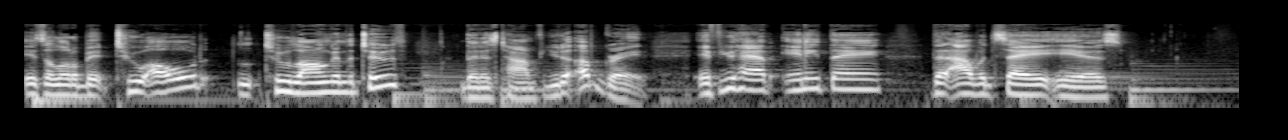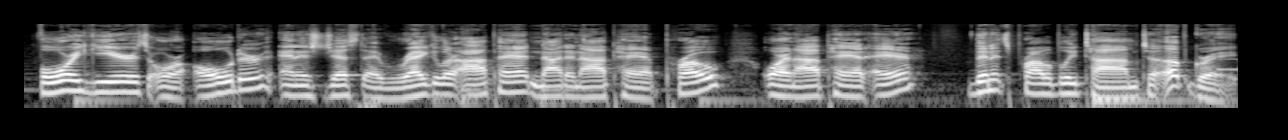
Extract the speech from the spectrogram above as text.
is a little bit too old, too long in the tooth, then it's time for you to upgrade. If you have anything that I would say is four years or older and it's just a regular iPad, not an iPad Pro or an iPad Air, then it's probably time to upgrade.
